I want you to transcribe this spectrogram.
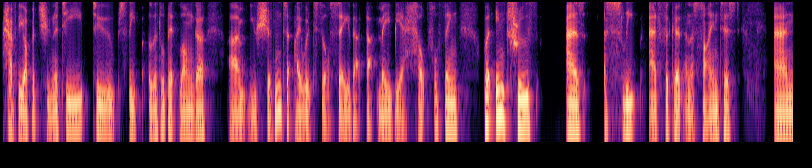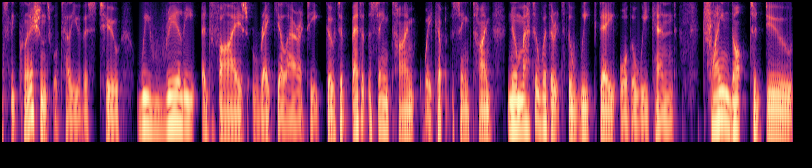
have the opportunity to sleep a little bit longer, um, you shouldn't. I would still say that that may be a helpful thing. But in truth, as a sleep advocate and a scientist, and sleep clinicians will tell you this too, we really advise regularity. Go to bed at the same time, wake up at the same time, no matter whether it's the weekday or the weekend. Try not to do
